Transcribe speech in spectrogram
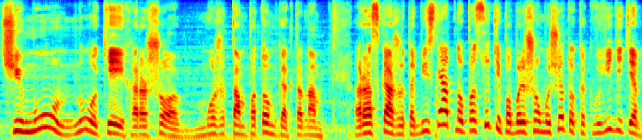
чему, ну окей, хорошо, может там потом как-то нам расскажут, объяснят, но по сути, по большому счету, как вы видите,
